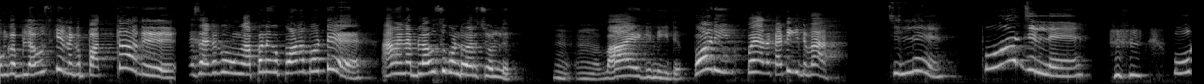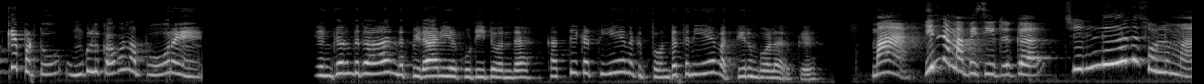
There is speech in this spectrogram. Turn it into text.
உங்க பிளவுஸ் எனக்கு பத்தாது. சடக்கு உங்க அப்பனுக்கு போன போட்டு அவன் என்ன பிளவுஸ் கொண்டு வர சொல்லு. வாய கிண்டிக்கிட்டு. போடி போய் அதை கட்டிக்கிட்டு வா. சில்லு போ சில்லு ஓகே பட்டு உங்களுக்காக நான் போறேன். எங்க இருந்துடா இந்த பிடாரிய கூட்டிட்டு வந்த? கத்தி கத்தியே எனக்கு தொண்டத்திலேயே வத்திரும் போல இருக்கு. மா என்னம்மா பேசிட்டு இருக்க? சின்னதா சொல்லுமா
